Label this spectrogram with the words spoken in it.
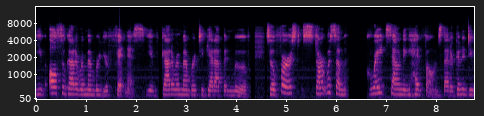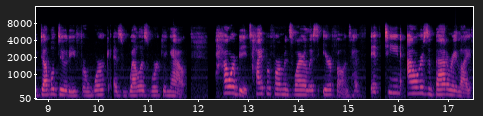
you've also got to remember your fitness. You've got to remember to get up and move. So, first, start with some great sounding headphones that are going to do double duty for work as well as working out. Powerbeats high performance wireless earphones have 15 hours of battery life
